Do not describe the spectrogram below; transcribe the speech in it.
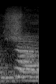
sunshine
